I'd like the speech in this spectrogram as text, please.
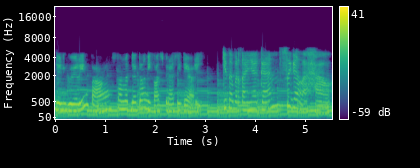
Dan gue Lintang, selamat datang di Konspirasi Teori. Kita bertanyakan segala hal.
